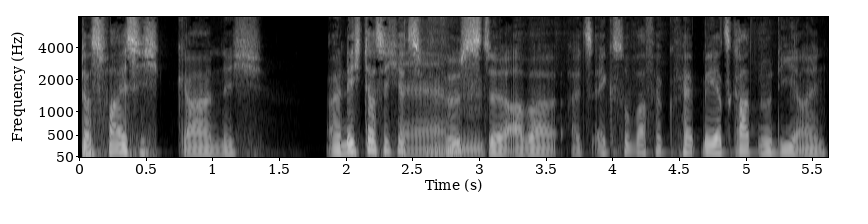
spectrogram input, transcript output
Das weiß ich gar nicht. Äh, nicht, dass ich jetzt ähm, wüsste, aber als Exo-Waffe fällt mir jetzt gerade nur die ein.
